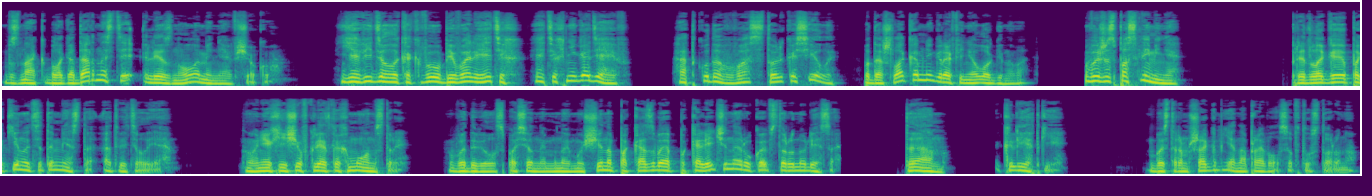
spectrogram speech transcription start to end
в знак благодарности, лизнула меня в щеку. «Я видела, как вы убивали этих, этих негодяев. Откуда в вас столько силы?» Подошла ко мне графиня Логинова. «Вы же спасли меня!» «Предлагаю покинуть это место», — ответил я. «У них еще в клетках монстры», — выдавил спасенный мной мужчина, показывая покалеченной рукой в сторону леса. «Там клетки». Быстрым шагом я направился в ту сторону.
